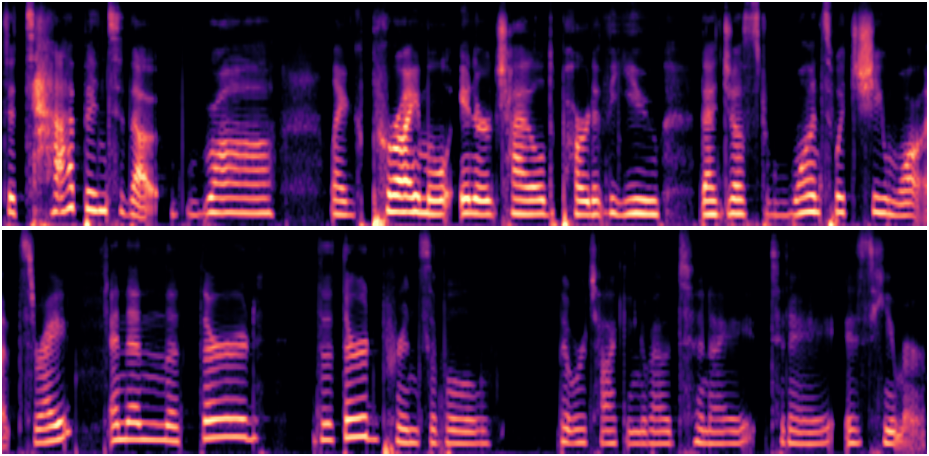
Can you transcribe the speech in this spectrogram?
to tap into that raw, like primal inner child part of you that just wants what she wants, right? And then the third the third principle that we're talking about tonight today is humor.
